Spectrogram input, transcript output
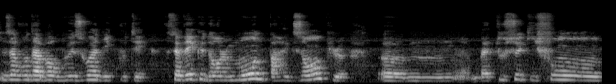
nous avons d'abord besoin d'écouter. Vous savez que dans le monde, par exemple, euh, bah, tous ceux qui font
